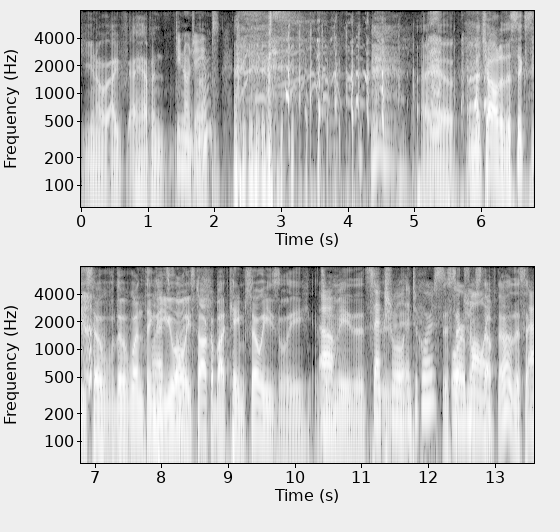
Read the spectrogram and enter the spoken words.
you know I I haven't. Mm. Do you know James? I, uh, I'm a child of the '60s, so the one thing Well, that you fine. always talk about came so easily to Oh, me that sexual intercourse the or sexual Molly? stuff. No, the sexual,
